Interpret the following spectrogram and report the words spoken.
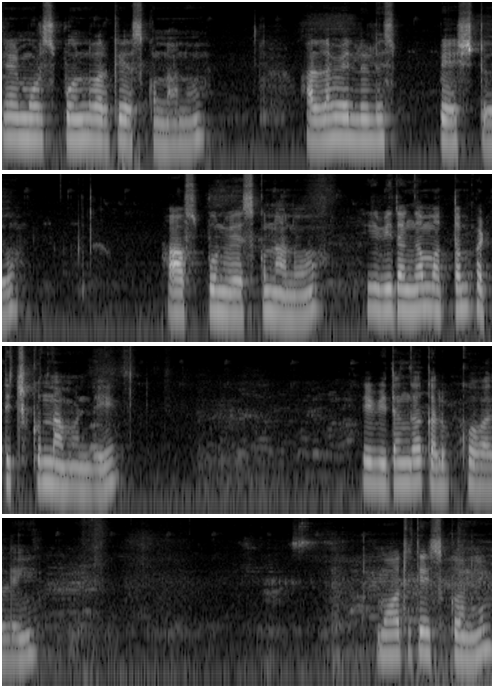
నేను మూడు స్పూన్ల వరకు వేసుకున్నాను. అల్లం వెల్లుల్లి పేస్ట్ హాఫ్ స్పూన్ వేసుకున్నాను. ఈ విధంగా మొత్తం పట్టించుకుందామండి. ఈ విధంగా కలుపుకోవాలి. మూత తీసుకొని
